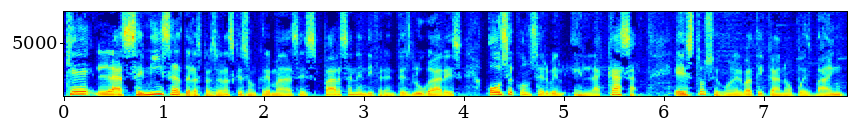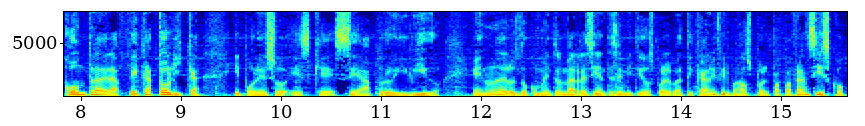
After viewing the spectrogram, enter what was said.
que las cenizas de las personas que son cremadas se esparzan en diferentes lugares o se conserven en la casa. Esto, según el Vaticano, pues va en contra de la fe católica y por eso es que se ha prohibido. En uno de los documentos más recientes emitidos por el Vaticano y firmados por el Papa Francisco,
